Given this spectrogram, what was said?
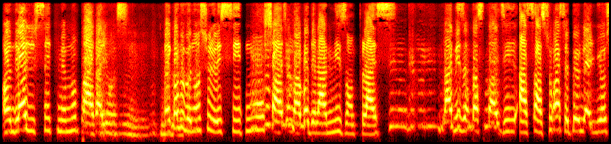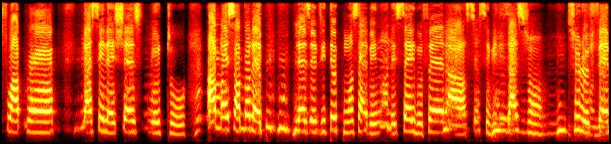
En dehors du site, même nous travaillons aussi. Mais quand nous venons sur le site, nous chargeons d'abord de la mise en place. La mise en place, c'est-à-dire à s'assurer ce que les lieux soient propres, placer les chaises, tout et tout. Après ça, quand les, les invités commencent à venir, on essaye de faire la sensibilisation sur le fait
